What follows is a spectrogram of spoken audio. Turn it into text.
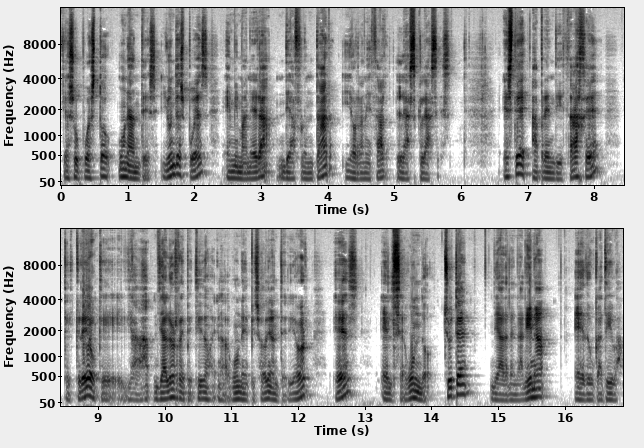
que ha supuesto un antes y un después en mi manera de afrontar y organizar las clases. Este aprendizaje, que creo que ya, ya lo he repetido en algún episodio anterior, es el segundo chute de adrenalina educativa.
